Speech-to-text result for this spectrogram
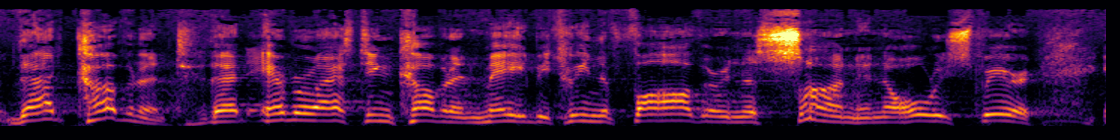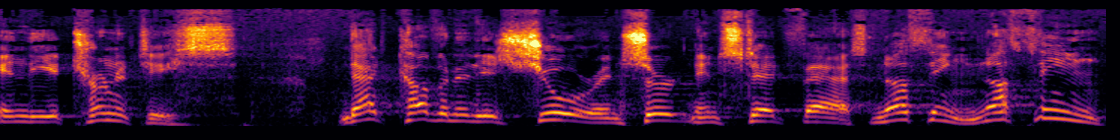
That covenant, that everlasting covenant made between the Father and the Son and the Holy Spirit in the eternities, that covenant is sure and certain and steadfast. Nothing, nothing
